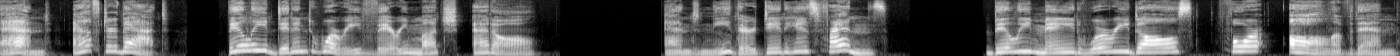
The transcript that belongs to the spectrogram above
And after that, Billy didn't worry very much at all. And neither did his friends. Billy made worry dolls for all of them.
